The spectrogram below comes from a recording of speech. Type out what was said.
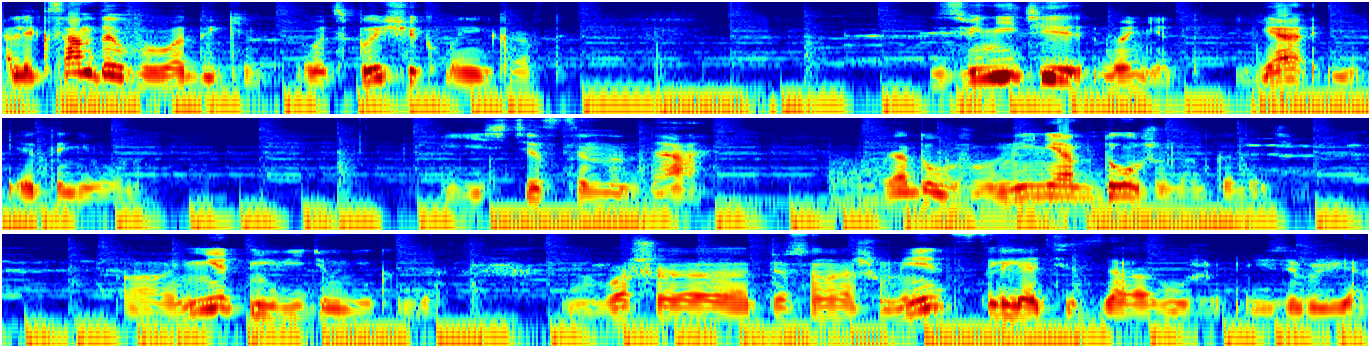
Александр Владыкин, летсплейщик Майнкрафта. Извините, но нет, я это не он. Естественно, да. Продолжу. Он меня должен отгадать. А, нет, не видел никогда. Ваш персонаж умеет стрелять из оружия, из ружья?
